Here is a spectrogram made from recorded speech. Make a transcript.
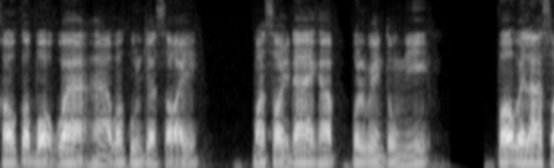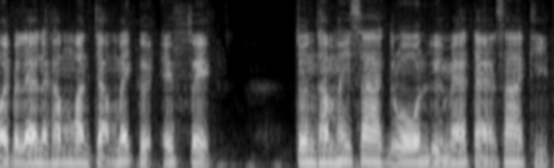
เขาก็บอกว่าหากว่าคุณจะสอยมาสอยได้ครับบริเวณตรงนี้ เพราะเวลาสอยไปแล้วนะครับ มันจะไม่เกิดเอฟเฟกต์ จนทำให้ซากโดรน หรือแม้แต่ซากขีป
